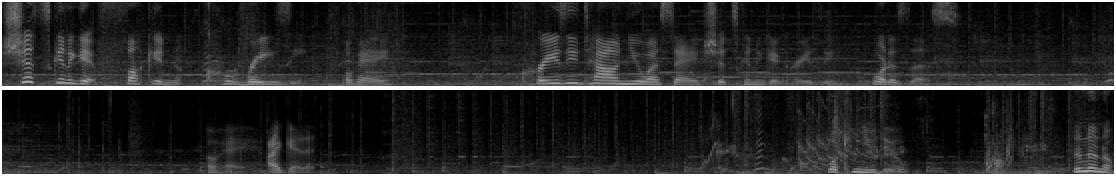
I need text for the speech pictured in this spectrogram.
shit's gonna get fucking crazy, okay? Crazy Town, USA. Shit's gonna get crazy. What is this? Okay, I get it. What can you do? No, no, no.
